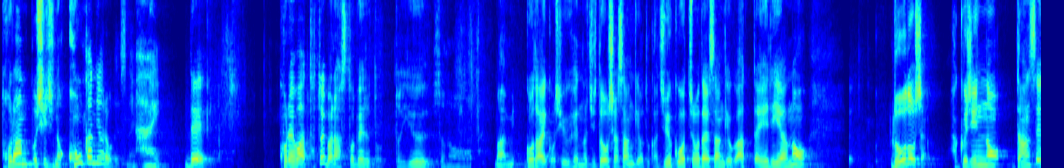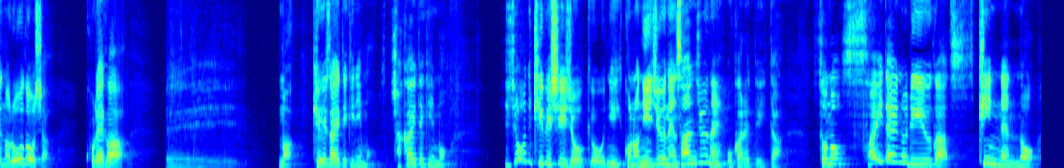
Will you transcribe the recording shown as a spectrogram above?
トランプ支持の根幹にあるわけですね。はい。でこれは例えばラストベルトというその、まあ、五大湖周辺の自動車産業とか重工長大産業があったエリアの労働者白人の男性の労働者これが、えーまあ、経済的にも社会的にも非常に厳しい状況にこの20年30年置かれていたその最大の理由が近年の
